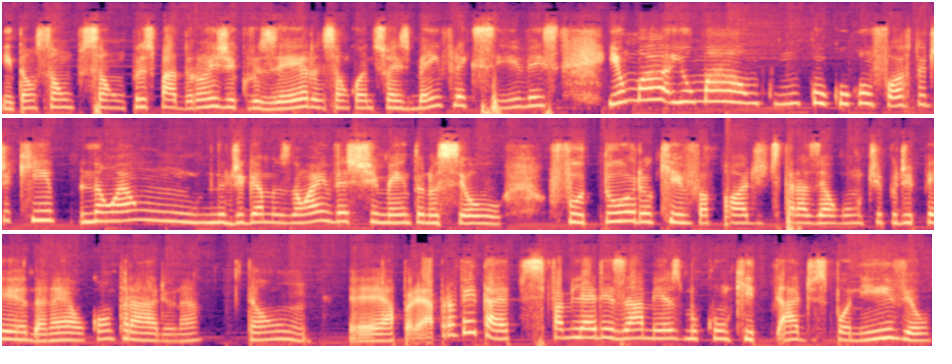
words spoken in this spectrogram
Então são, são para os padrões de cruzeiro, são condições bem flexíveis e uma e uma um, um, um, conforto de que não é um, digamos, não é investimento no seu futuro que pode te trazer algum tipo de perda, né? Ao contrário, né? Então, é, aproveitar, é se familiarizar mesmo com o que há disponível,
